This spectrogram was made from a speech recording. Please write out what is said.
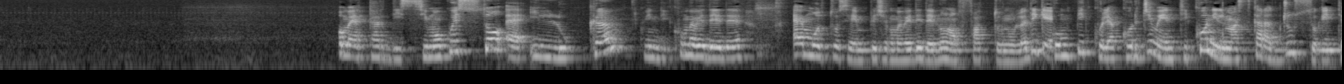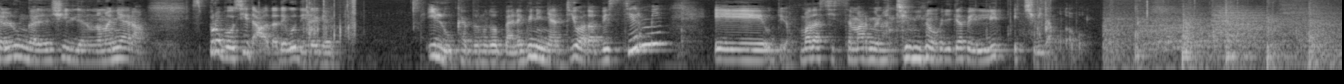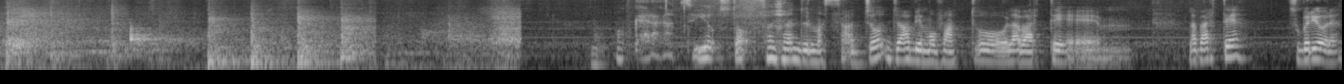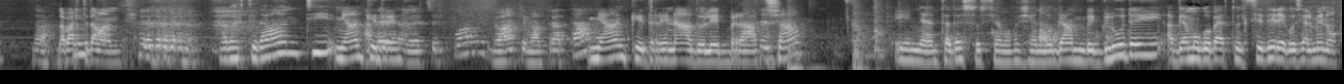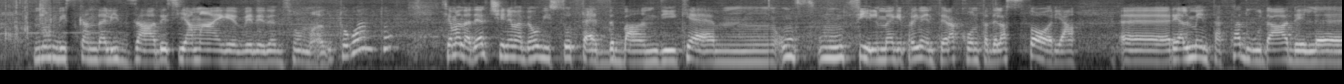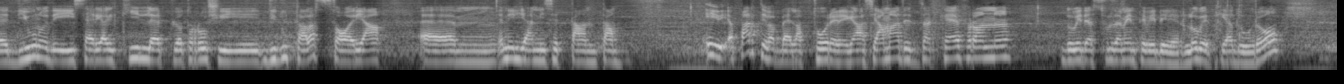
come è tardissimo. Questo è il look quindi come vedete è molto semplice come vedete non ho fatto nulla di che con piccoli accorgimenti con il mascara giusto che ti allunga le ciglia in una maniera spropositata devo dire che il look è venuto bene. Quindi niente io vado a vestirmi e oddio vado a sistemarmi un attimino i capelli e ci vediamo dopo ok ragazzi io sto facendo il massaggio. Già abbiamo fatto la parte la parte superiore? Davanti. la parte davanti. La parte davanti. Mi ha anche drenato mi ha anche drenato le braccia e niente adesso stiamo facendo gambe e glutei. Abbiamo coperto il sedere così almeno non vi scandalizzate sia mai che vedete insomma tutto quanto. Siamo andati al cinema e abbiamo visto Ted Bundy che è um, un, un, film che praticamente racconta della storia eh, realmente accaduta del, di uno dei serial killer più atroci di tutta la storia ehm, negli anni 70 e a parte vabbè l'attore ragazzi amate Zac Efron dovete assolutamente vederlo perché adoro.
